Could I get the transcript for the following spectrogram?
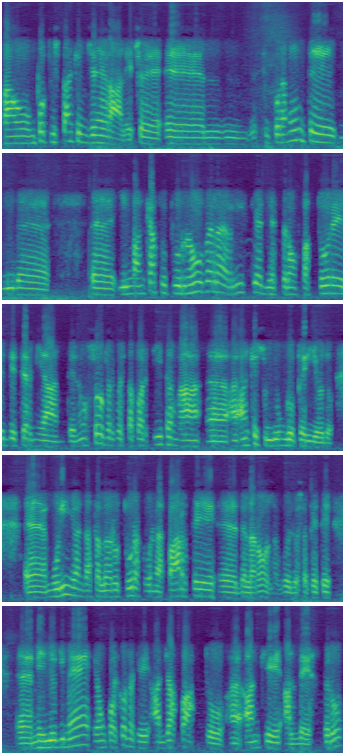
ma un po' più stanca in generale. Cioè, eh, sicuramente il eh, il mancato turnover rischia di essere un fattore determinante, non solo per questa partita ma eh, anche sul lungo periodo. Eh, Mourinho è andato alla rottura con parte eh, della rosa, voi lo sapete eh, meglio di me, è un qualcosa che ha già fatto eh, anche all'estero.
